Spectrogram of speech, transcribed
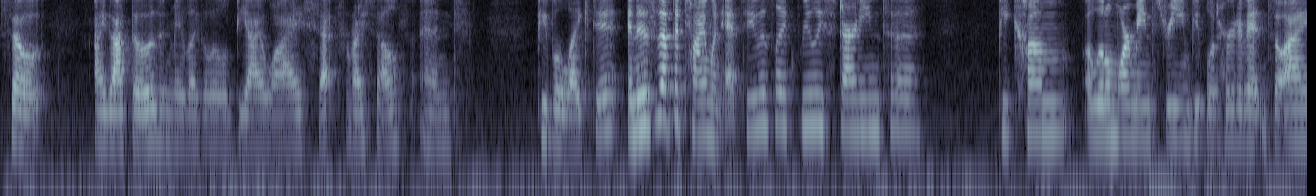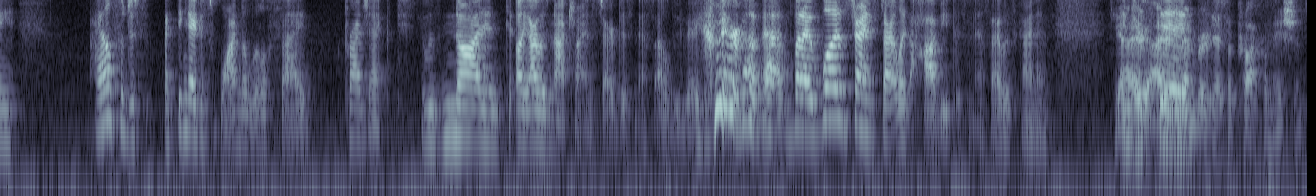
So I got those and made like a little DIY set for myself. And people liked it. And this is at the time when Etsy was like really starting to become a little more mainstream. People had heard of it. And so I I also just I think I just wanted a little side project. It was not in like I was not trying to start a business. I will be very clear about that. But I was trying to start like a hobby business. I was kind of Yeah, I, I remember it as a proclamation.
